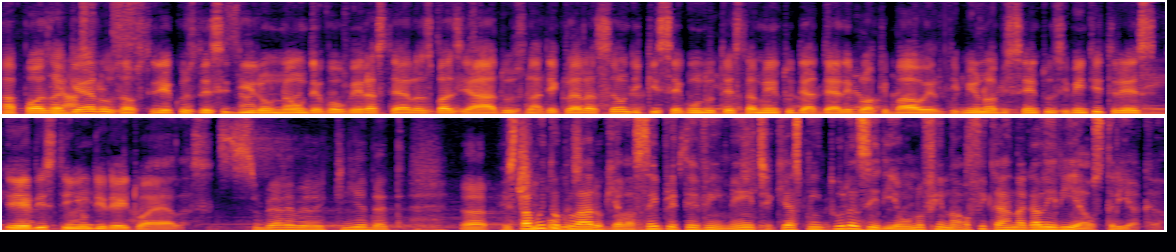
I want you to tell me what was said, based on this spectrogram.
Após a guerra, os austríacos decidiram não devolver as telas baseados na declaração de que, segundo o testamento de Adele Bloch-Bauer de 1923, eles tinham direito a elas. Está muito claro que ela sempre teve em mente que as pinturas iriam, no final, ficar na galeria austríaca.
